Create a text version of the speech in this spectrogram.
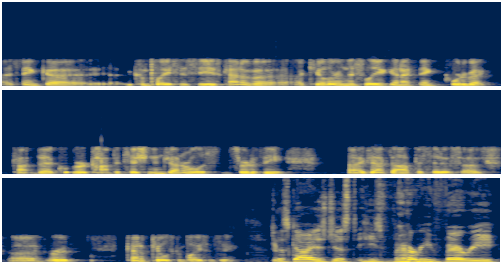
I think uh, complacency is kind of a, a killer in this league, and I think quarterback co- the or competition in general is sort of the uh, exact opposite of, of uh, or it kind of kills complacency. This guy is just, he's very, very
